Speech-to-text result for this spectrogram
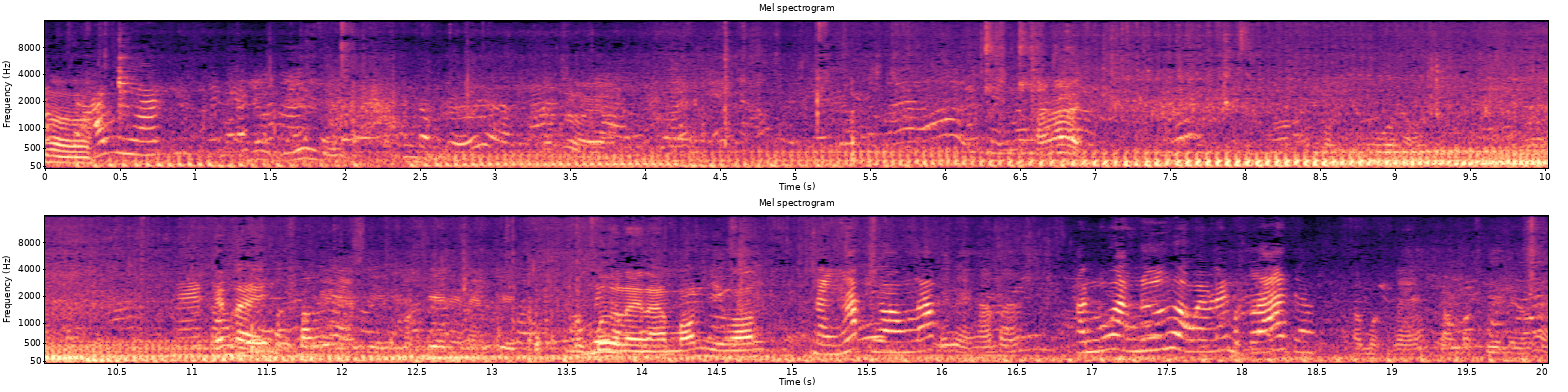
Ờ. giả cả nha anh. Thằng ơi cái này. Mực bơ này làm món gì ngon? Này hấp ngon lắm. Cái này hả? Má Anh muốn ăn nướng không? Em lấy mực lá cho. Còn mực nè Còn mực kia nữa à.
